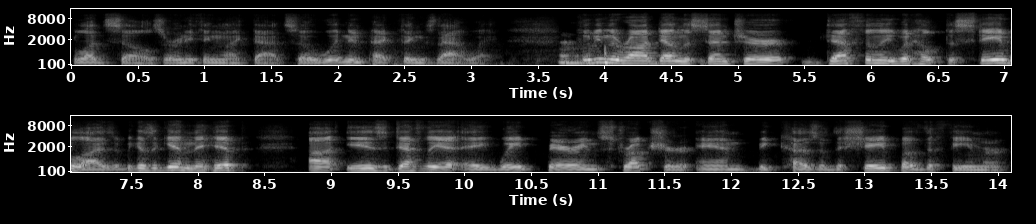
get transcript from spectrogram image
blood cells or anything like that. So it wouldn't impact things that way. Mhm. Putting the rod down the center definitely would help to stabilize it because again, the hip uh, is definitely a, a weight bearing structure. And because of the shape of the femur,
